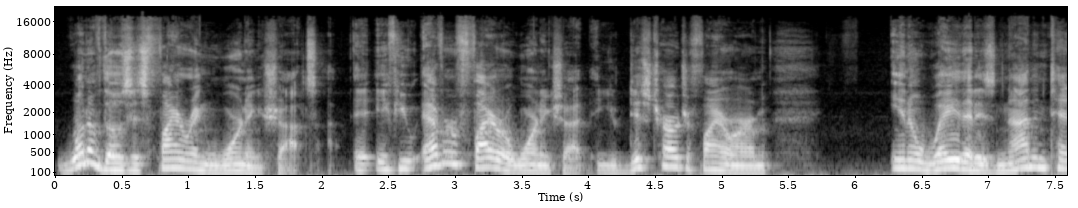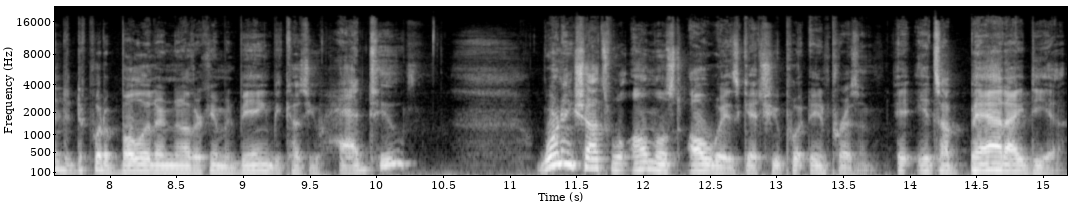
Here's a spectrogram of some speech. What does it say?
One of those is firing warning shots. If you ever fire a warning shot, you discharge a firearm in a way that is not intended to put a bullet in another human being because you had to, warning shots will almost always get you put in prison. It's a bad idea.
